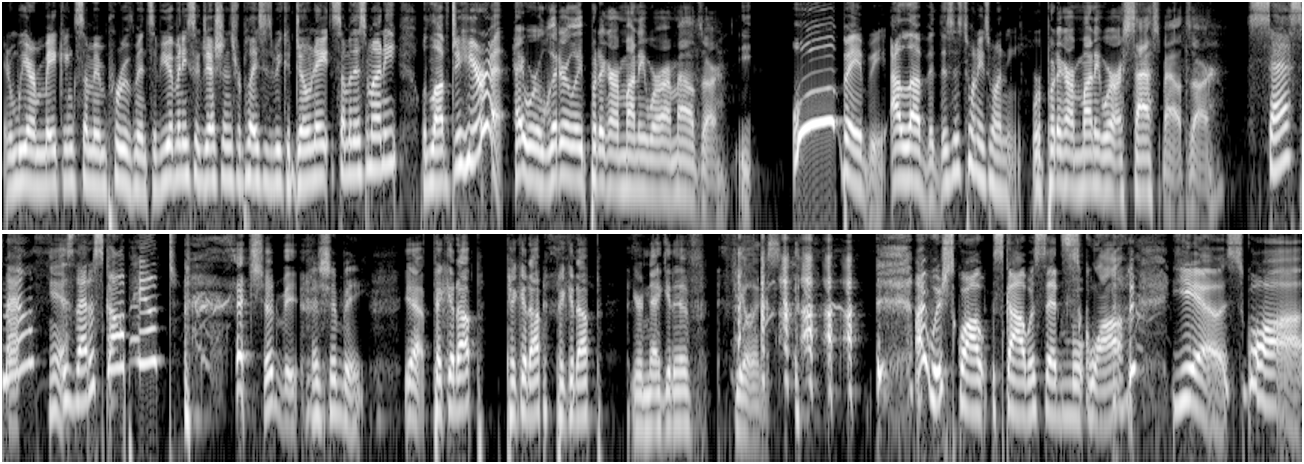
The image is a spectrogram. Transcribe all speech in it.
and we are making some improvements. If you have any suggestions for places we could donate some of this money, would love to hear it. Hey, we're literally putting our money where our mouths are. Ooh, baby. I love it. This is 2020. We're putting our money where our sass mouths are. Sass Mouth? Yeah. Is that a ska band? it should be. it should be. Yeah, pick it up, pick it up, pick it up. Your negative feelings. I wish squaw ska was said more. Squaw. Yeah, squaw.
